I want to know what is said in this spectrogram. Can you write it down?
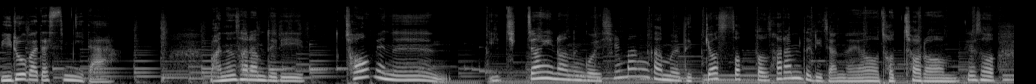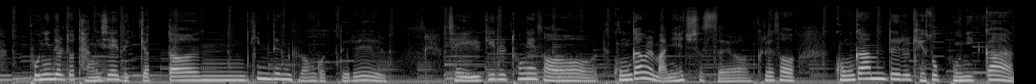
위로받았습니다. 많은 사람들이 처음에는 이 직장이라는 거에 실망감을 느꼈었던 사람들이잖아요. 저처럼. 그래서 본인들도 당시에 느꼈던 힘든 그런 것들을 제 일기를 통해서 공감을 많이 해주셨어요. 그래서 공감들을 계속 보니까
